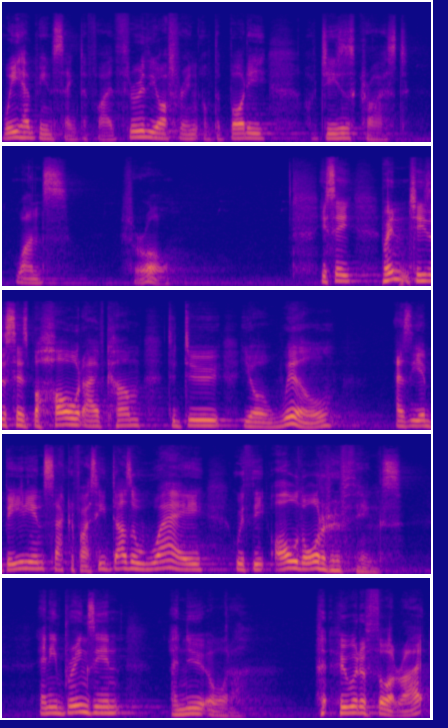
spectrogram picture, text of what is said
we have been sanctified through the offering of the body of Jesus Christ once for all. You see, when Jesus says, Behold, I have come to do your will, as the obedient sacrifice, he does away with the old order of things and he brings in a new order. Who would have thought, right?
